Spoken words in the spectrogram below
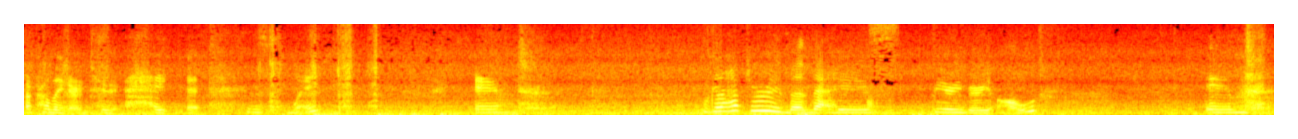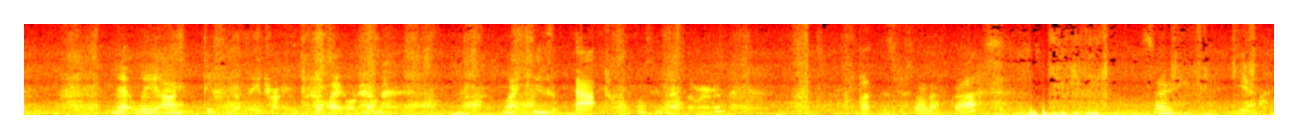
I'm probably going to hate it his weight. And we're going to have to remember that he's very, very old. And that we are definitely trying to put weight on him. Like he's out 24 7 at the moment. But there's just not enough grass. So, yeah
